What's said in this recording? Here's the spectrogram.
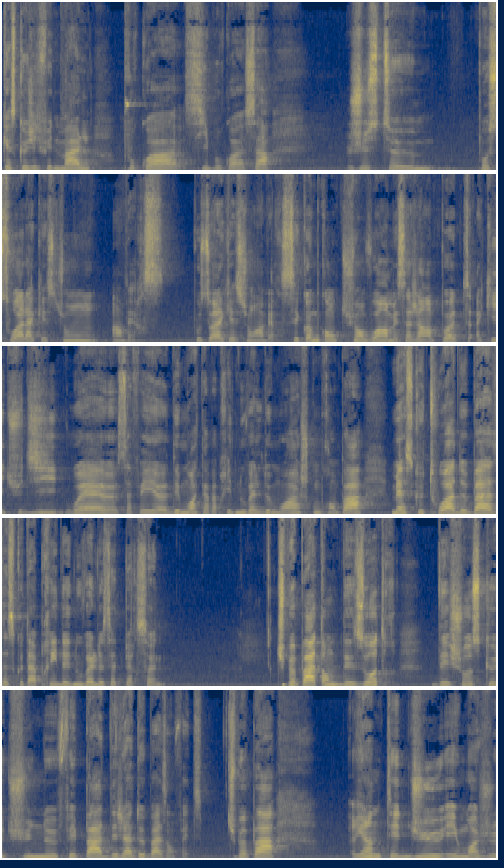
Qu'est-ce que j'ai fait de mal Pourquoi si Pourquoi ça Juste euh, pose-toi la question inverse pose-toi la question inverse. C'est comme quand tu envoies un message à un pote à qui tu dis Ouais, euh, ça fait euh, des mois que t'as pas pris de nouvelles de moi, je comprends pas. Mais est-ce que toi, de base, est-ce que tu as pris des nouvelles de cette personne? Tu peux pas attendre des autres des choses que tu ne fais pas déjà de base en fait. Tu peux pas. Rien ne t'est dû et moi je,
